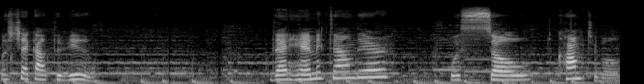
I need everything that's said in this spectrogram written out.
Let's check out the view. That hammock down there was so comfortable.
